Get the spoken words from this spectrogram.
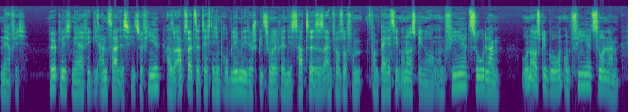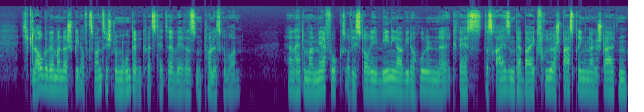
nervig. Wirklich nervig. Die Anzahl ist viel zu viel. Also abseits der technischen Probleme, die das Spiel zu Release hatte, ist es einfach so vom, vom Pacing unausgegoren und viel zu lang. Unausgegoren und viel zu lang. Ich glaube, wenn man das Spiel auf 20 Stunden runtergekürzt hätte, wäre es ein tolles geworden. Ja, dann hätte man mehr Fokus auf die Story, weniger wiederholende Quests, das Reisen per Bike früher spaßbringender gestalten.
